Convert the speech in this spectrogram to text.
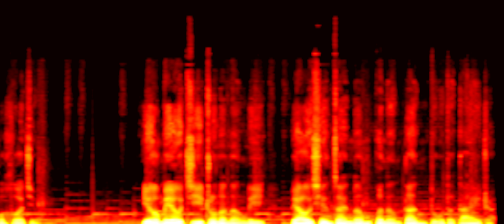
不喝酒。有没有集中的能力，表现在能不能单独的待着，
